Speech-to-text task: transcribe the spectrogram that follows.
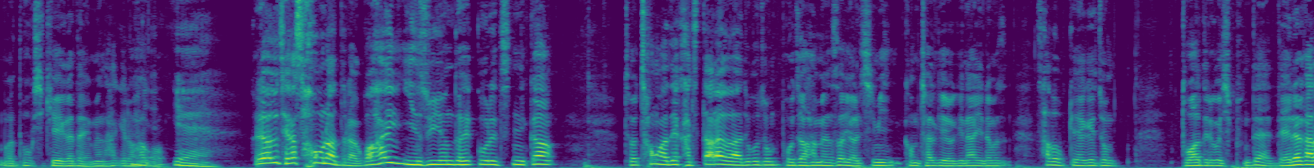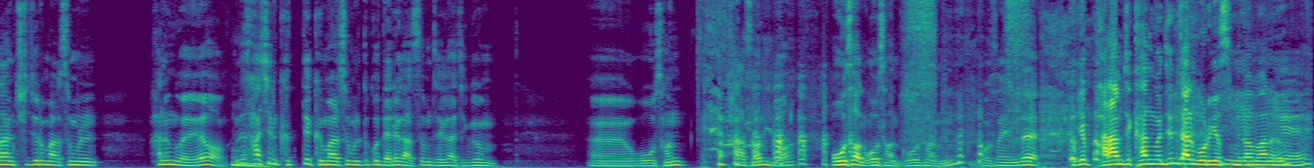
뭐 혹시 기회가 되면 하기로 하고. 예. 그래가지고 제가 서운하더라고. 하이 인수위원도 했고 그랬으니까 저 청와대 같이 따라가가지고 좀 보자 하면서 열심히 검찰 개혁이나 이런 사법 개혁에 좀 도와드리고 싶은데 내려가라는 취지로 말씀을 하는 거예요. 근데 음. 사실은 그때 그 말씀을 듣고 내려갔으면 제가 지금 어, 5선, 4선, 뭐 5선, 5선, 5선, 5선인데 그게 바람직한 건지는 잘 모르겠습니다만은. 예, 예.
